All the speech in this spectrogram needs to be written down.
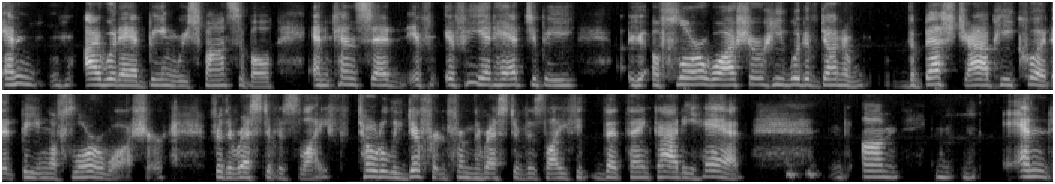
and I would add being responsible. And Ken said if if he had had to be a floor washer, he would have done a the best job he could at being a floor washer for the rest of his life, totally different from the rest of his life that thank God he had. Um, and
